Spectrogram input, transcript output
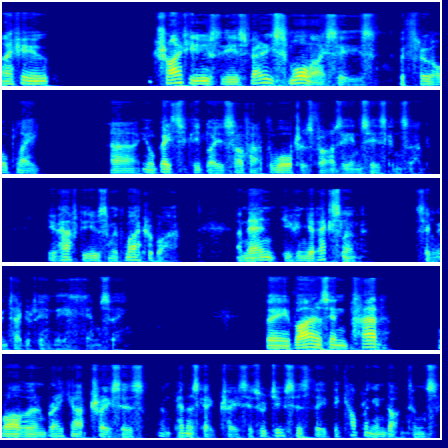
Now, if you try to use these very small ICs with through-hole plate, uh, you'll basically blow yourself out of the water as far as EMC is concerned. You have to use them with microvia, and then you can get excellent signal integrity in the EMC. The vias in pad rather than breakout traces and pin escape traces reduces the decoupling inductance,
